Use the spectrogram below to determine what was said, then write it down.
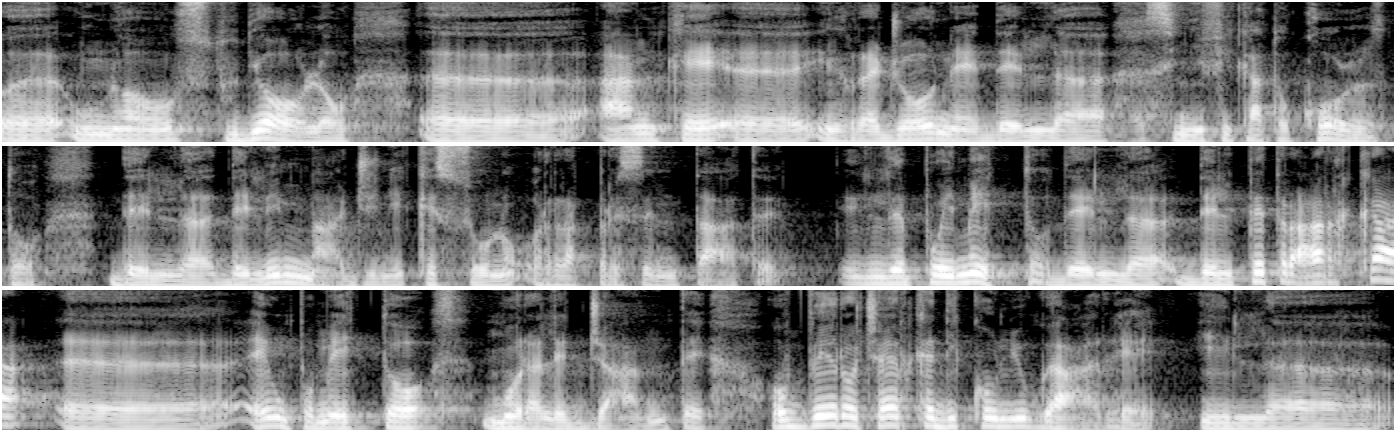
eh, uno studiolo, eh, anche eh, in ragione del significato colto del, delle immagini che sono rappresentate. Il poemetto del, del Petrarca eh, è un poemetto moraleggiante, ovvero cerca di coniugare il eh,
